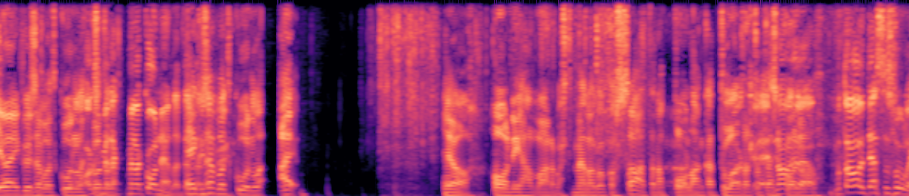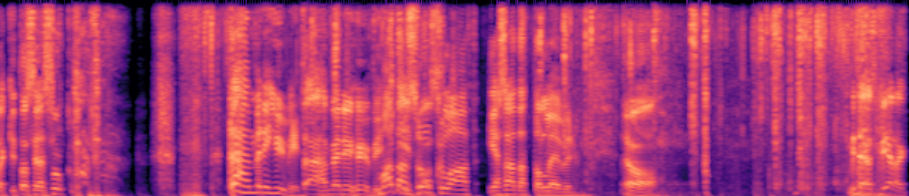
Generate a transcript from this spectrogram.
Joo, ei kyllä sä voit kuunnella Onko meillä, meillä koneella tätä? Eikö sä voit kuunnella? Ai, Joo, on ihan varmasti. Meillä on koko saatana Polanka tuotanto Okei, tässä no koneella. joo. Mutta on tässä sullekin tosiaan suklaata. Tämähän meni hyvin. Tämähän meni hyvin. Mä otan Kiitos. suklaat ja saatat ton levyn. Joo. Mitä jos vielä,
